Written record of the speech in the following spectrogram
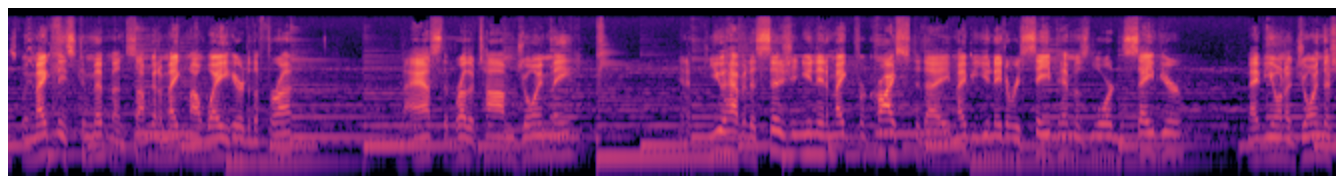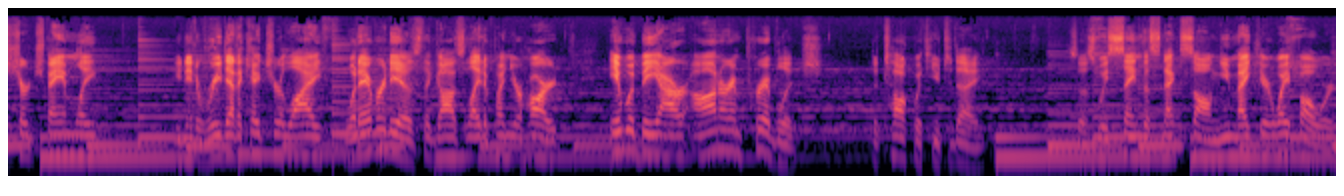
As we make these commitments, I'm going to make my way here to the front. And I ask that Brother Tom join me. And if you have a decision you need to make for Christ today. Maybe you need to receive Him as Lord and Savior. Maybe you want to join this church family. You need to rededicate your life. Whatever it is that God's laid upon your heart, it would be our honor and privilege to talk with you today. So as we sing this next song, you make your way forward.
